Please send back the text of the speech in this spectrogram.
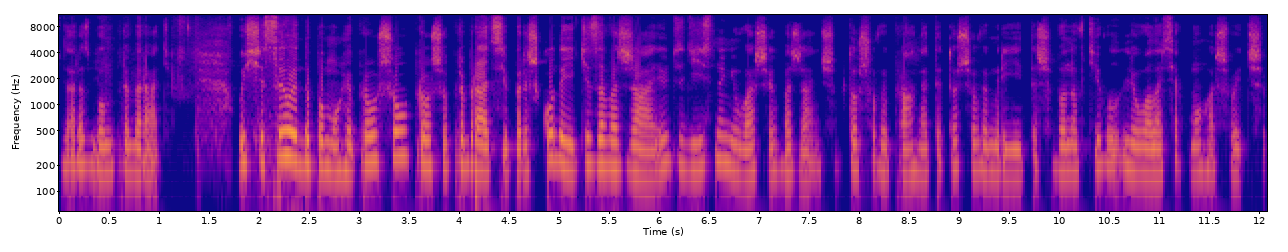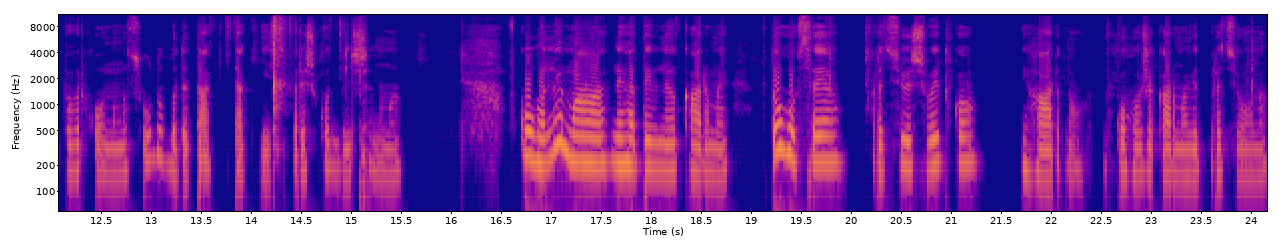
Зараз будемо прибирати. Вищі сили допомоги. Прошу, прошу прибрати всі перешкоди, які заважають здійсненню ваших бажань, щоб то, що ви прагнете, то, що ви мрієте, щоб воно втілювалося якмога швидше. По Верховному суду буде так і так є. Перешкод більше нема. В кого нема негативної карми, в того все працює швидко і гарно, в кого вже карма відпрацьована,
